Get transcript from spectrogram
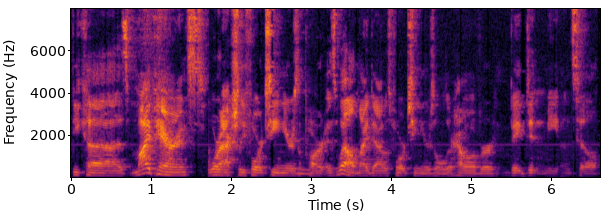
because my parents were actually 14 years Mhm. apart as well. My dad was 14 years older. However, they didn't meet until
